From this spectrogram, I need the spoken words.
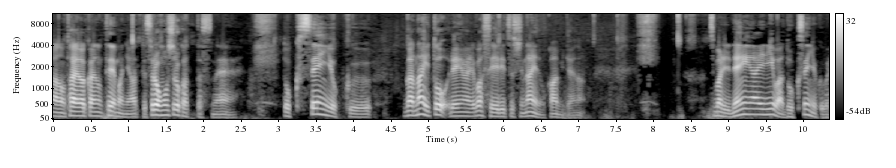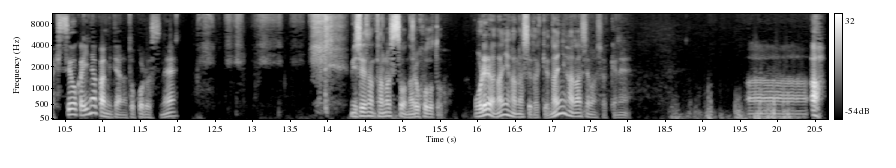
あの、対話会のテーマにあって、それは面白かったですね。独占欲がないと恋愛は成立しないのかみたいな。つまり恋愛には独占欲が必要か否かみたいなところですね。ミシェさん楽しそう、なるほどと。俺ら何話してたっけ？何話してましたっけね？あー、あ、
